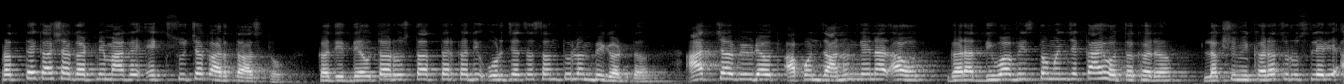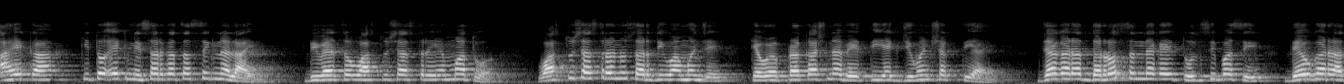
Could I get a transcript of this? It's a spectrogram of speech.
प्रत्येक अशा घटनेमागे एक सूचक अर्थ असतो. कधी देवता रुजतात तर कधी ऊर्जेचं संतुलन बिघडतं. आजच्या व्हिडिओत आपण जाणून घेणार आहोत घरात दिवा विजतो म्हणजे काय होतं खरं? लक्ष्मी खरंच रुसलेली आहे का? की तो एक निसर्गाचा सिग्नल आहे? दिव्याचं वास्तुशास्त्रीय महत्त्व. वास्तुशास्त्रानुसार दिवा म्हणजे केवळ प्रकाश नव्हे ती एक जीवनशक्ती आहे. ज्या घरात दररोज संध्याकाळी तुलसीपासी देवघरात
